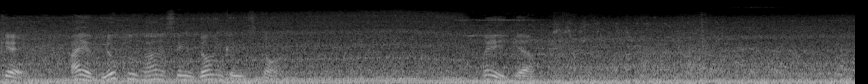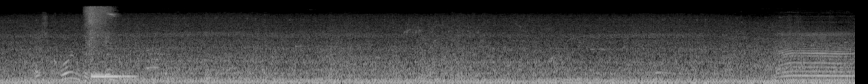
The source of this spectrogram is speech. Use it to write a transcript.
Okay. I have no clue how this thing is going because it's gone. There you go. There's corn Uh,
